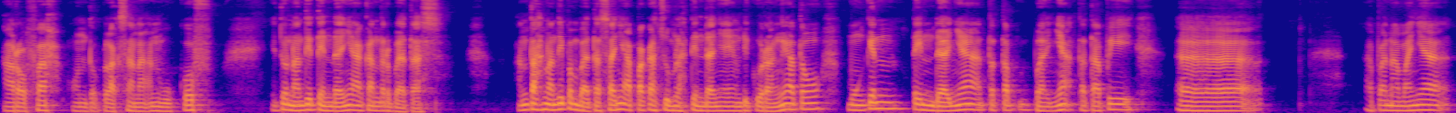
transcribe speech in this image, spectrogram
Arafah untuk pelaksanaan wukuf itu nanti tendanya akan terbatas entah nanti pembatasannya apakah jumlah tendanya yang dikurangi atau mungkin tendanya tetap banyak tetapi eh, apa namanya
